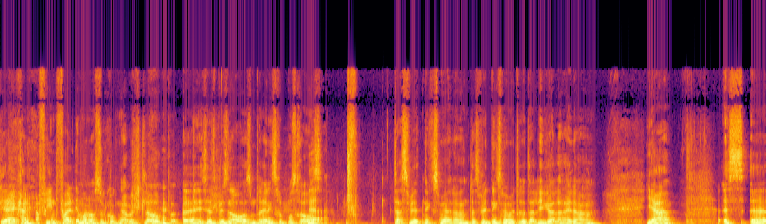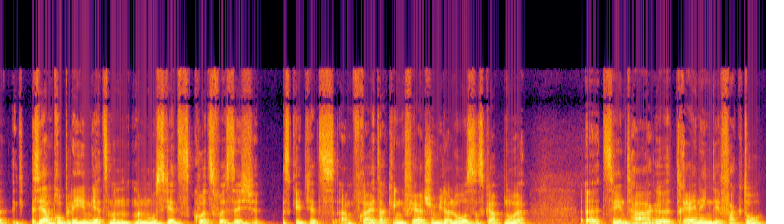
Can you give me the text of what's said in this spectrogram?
Ja, er kann auf jeden Fall immer noch so gucken, aber ich glaube, er ist jetzt ein bisschen auch aus dem Trainingsrhythmus raus. Ja. Das wird nichts mehr, ne? das wird nichts mehr mit dritter Liga leider. Ja, es äh, ist ja ein Problem jetzt. Man, man muss jetzt kurzfristig, es geht jetzt am Freitag gegen Pferd schon wieder los. Es gab nur äh, zehn Tage Training de facto.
